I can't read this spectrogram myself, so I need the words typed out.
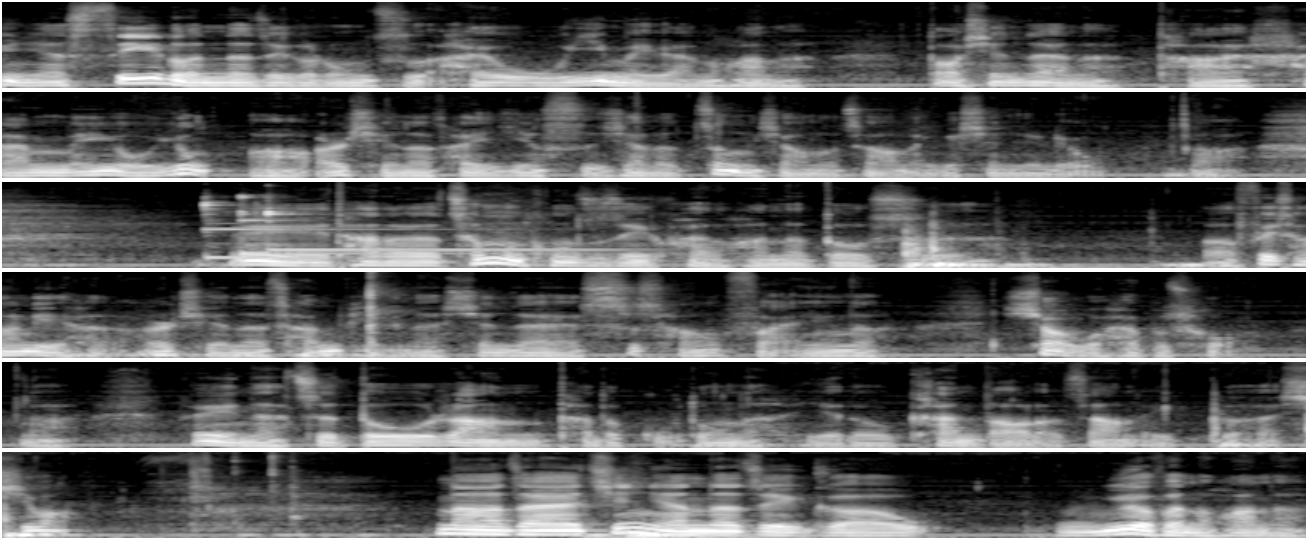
去年 C 轮的这个融资还有五亿美元的话呢，到现在呢，它还没有用啊，而且呢，它已经实现了正向的这样的一个现金流啊，因为它的成本控制这一块的话呢，都是呃非常厉害，而且呢，产品呢，现在市场反应的效果还不错啊，所以呢，这都让它的股东呢，也都看到了这样的一个希望。那在今年的这个五月份的话呢，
